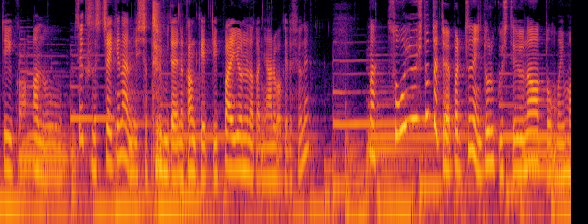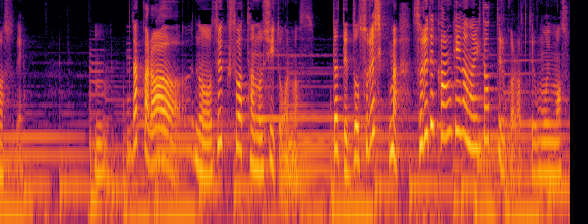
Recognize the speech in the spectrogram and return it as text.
ていうかあのセックスしちゃいけないのにしちゃってるみたいな関係っていっぱい世の中にあるわけですよね。まあ、そういう人たちはやっぱり常に努力してるなと思いますね。うん、だからあのセックスは楽しいと思います。だってどそれし、まあ、それで関係が成り立ってるからって思います。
